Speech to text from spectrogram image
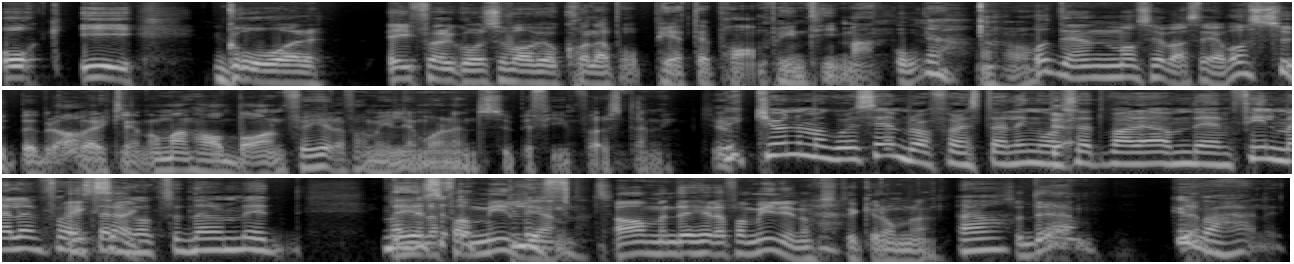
och igår, i förrgår så var vi och kollade på Peter Pan på Intiman. Och den måste jag bara säga var superbra verkligen. Om man har barn, för hela familjen var det en superfin föreställning. Det är kul när man går och ser en bra föreställning oavsett det är, om det är en film eller en föreställning Exakt. också. När de är, man det blir hela familjen. upplyft. Ja, men det hela familjen också tycker om den. Ja. Så det, Gud vad härligt.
